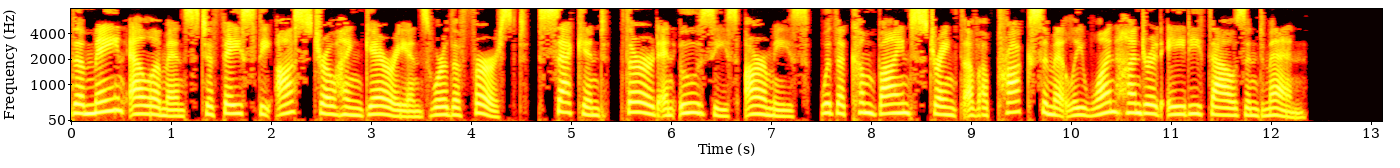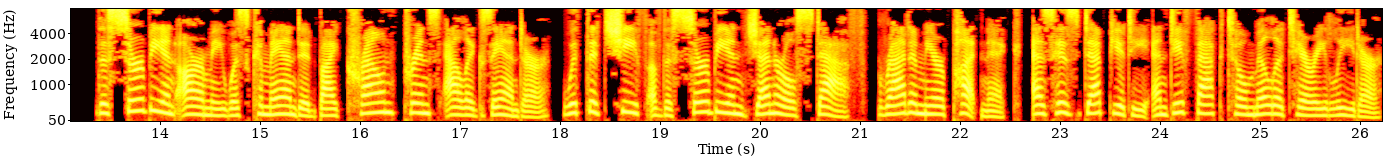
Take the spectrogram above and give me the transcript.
The main elements to face the Austro-Hungarians were the 1st, 2nd, 3rd and Užice armies, with a combined strength of approximately 180,000 men. The Serbian army was commanded by Crown Prince Alexander, with the chief of the Serbian General Staff, Radomir Putnik, as his deputy and de facto military leader.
